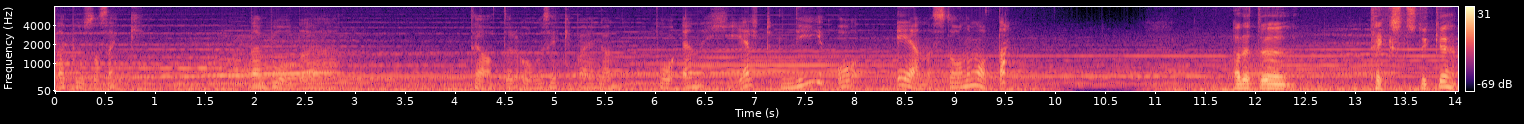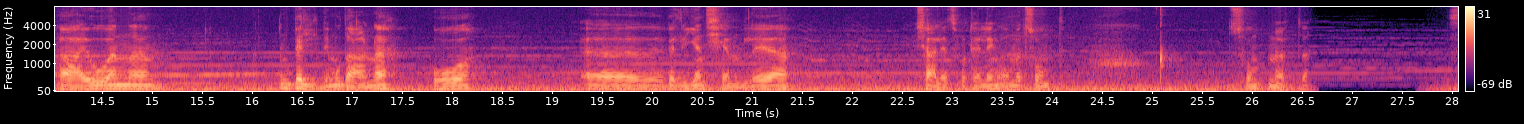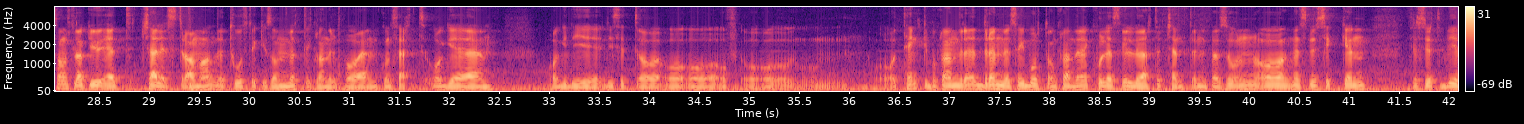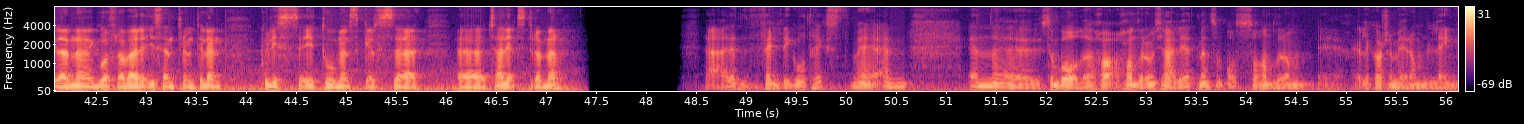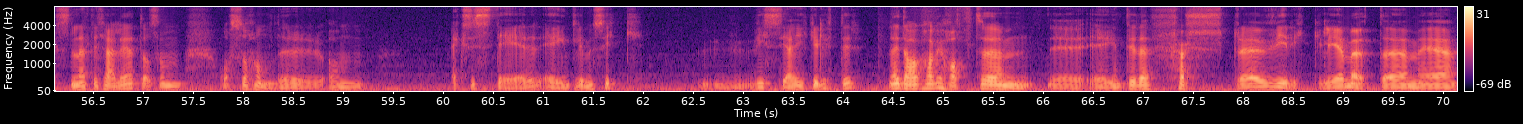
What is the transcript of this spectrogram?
Det er pose og sekk. Det er både teater og musikk på en gang. På en helt ny og enestående måte. Ja, dette tekststykket er jo en, eh, en veldig moderne og eh, veldig gjenkjennelig kjærlighetsfortelling om et sånt, sånt møte. Samslag er et kjærlighetsdrama. Det er to stykker som møter hverandre på en konsert. Og, eh, og de, de, sitter og, og, og, og, tenker på hverandre, drømmer seg bort om hverandre. Hvordan ville det vært å kjenne denne personen? Og mens musikken til slutt en, går fra å være i sentrum til en kulisse i to menneskers eh, kjærlighetsdrømmer. Det er en veldig god tekst med en, en, eh, som både handler om kjærlighet, men som også handler om Eller kanskje mer om lengselen etter kjærlighet, og som også handler om Eksisterer egentlig musikk hvis jeg ikke lytter? I dag har vi hatt eh, egentlig det første virkelige møtet med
